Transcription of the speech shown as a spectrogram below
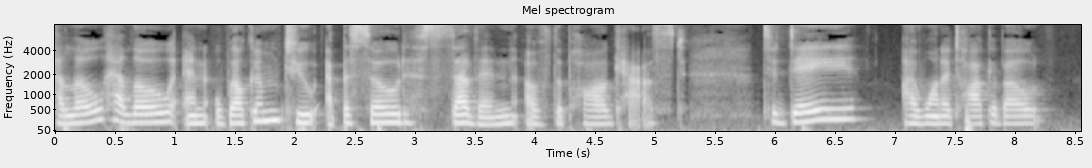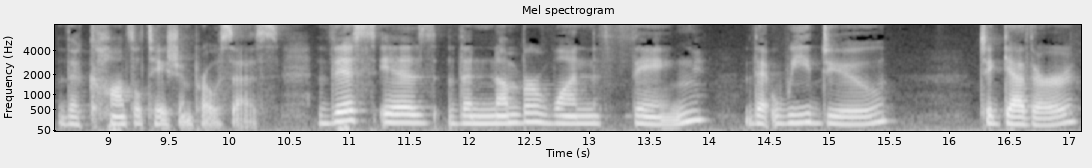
Hello, hello, and welcome to episode seven of the podcast. Today, I want to talk about the consultation process. This is the number one thing that we do together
